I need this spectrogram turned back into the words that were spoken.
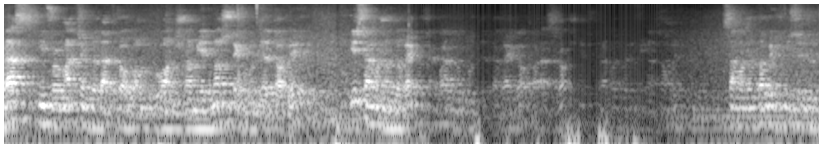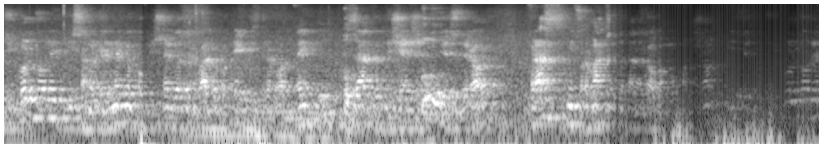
wraz z informacją dodatkową łączną jednostek budżetowych i samorządowego zakładu budżetowego oraz rocznych sprawozdań finansowych samorządowych instytucji kultury i samodzielnego publicznego zakładu opieki zdrowotnej za 2020 rok wraz z informacją dodatkową łączną instytucji kultury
